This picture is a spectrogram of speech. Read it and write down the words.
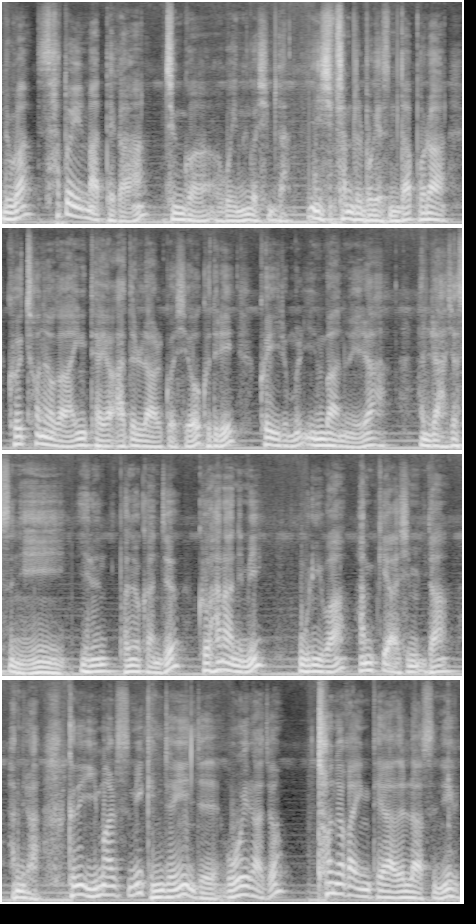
누가 사도인 마태가 증거하고 있는 것입니다. 23절 보겠습니다. 보라 그 처녀가 잉태하여 아들 낳을 것이요 그들이 그 이름을 임마누엘이라 하리라 하셨으니 이는 번역한즉 그 하나님이 우리와 함께 하십니다 함이라. 근데 이 말씀이 굉장히 이제 오해라죠. 처녀가 잉태하 아들 낳았으니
